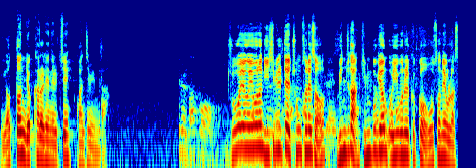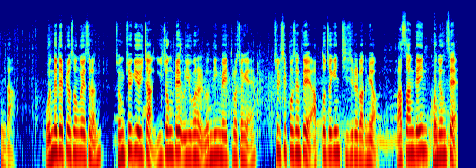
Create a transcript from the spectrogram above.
이 어떤 역할을 해낼지 관심입니다. 주호영 의원은 21대 총선에서 민주당 김부겸 의원을 꺾고 5선에 올랐습니다. 원내대표 선거에서는 정책위 의장 이종배 의원을 런닝메이트로 정해 70%의 압도적인 지지를 받으며 맞상대인 권영세,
